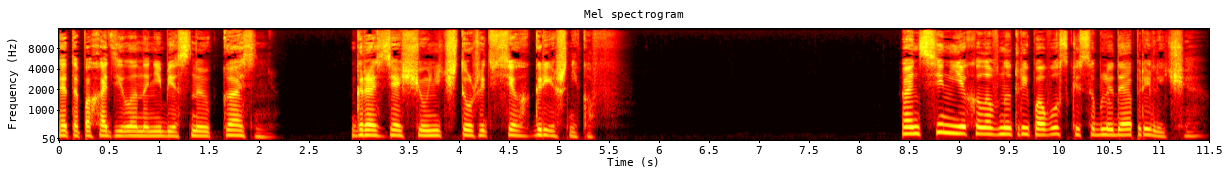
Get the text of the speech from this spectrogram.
Это походило на небесную казнь, грозящую уничтожить всех грешников. Ансин ехала внутри повозки, соблюдая приличие.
